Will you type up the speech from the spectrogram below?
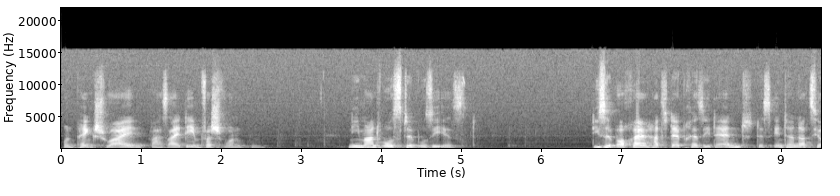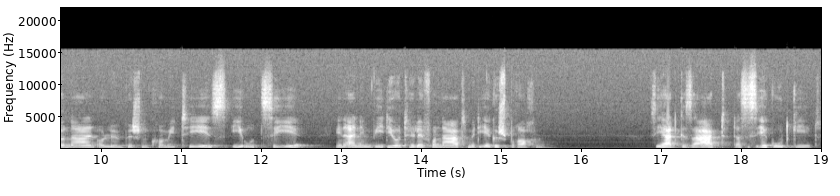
und Peng Shuai war seitdem verschwunden. Niemand wusste, wo sie ist. Diese Woche hat der Präsident des Internationalen Olympischen Komitees IOC in einem Videotelefonat mit ihr gesprochen. Sie hat gesagt, dass es ihr gut geht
